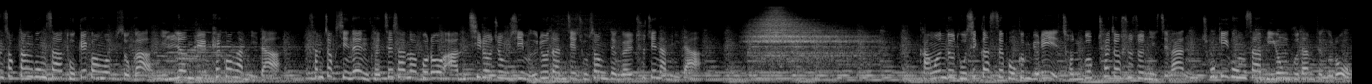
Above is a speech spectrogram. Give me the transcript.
대한석탄공사 도계광업소가 1년 뒤 폐광합니다. 삼척시는 대체 산업으로 암 치료 중심 의료단지 조성 등을 추진합니다. 강원도 도시가스 보급률이 전국 최저 수준이지만 초기 공사 비용 부담 등으로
